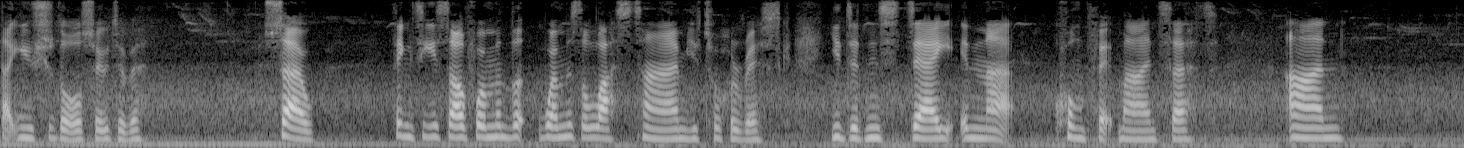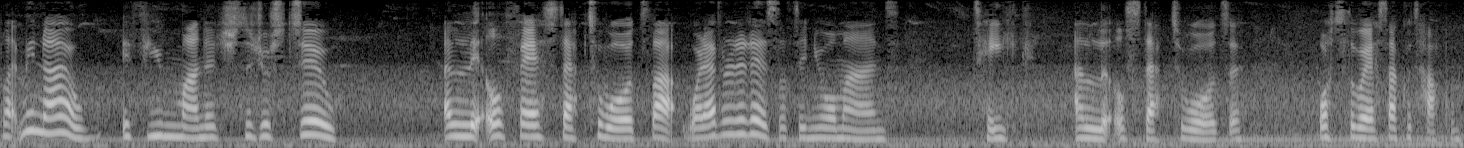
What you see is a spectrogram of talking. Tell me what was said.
that you should also do it. So think to yourself when, when was the last time you took a risk? You didn't stay in that comfort mindset. And let me know if you managed to just do a little first step towards that. Whatever it is that's in your mind, take a little step towards it. What's the worst that could happen?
